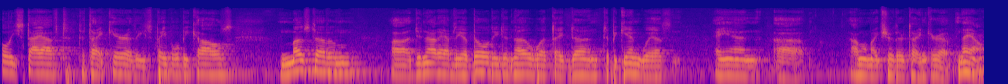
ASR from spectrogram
fully staffed to take care of these people because most of them uh, do not have the ability to know what they've done to begin with, and uh, I want to make sure they're taken care of. Now,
